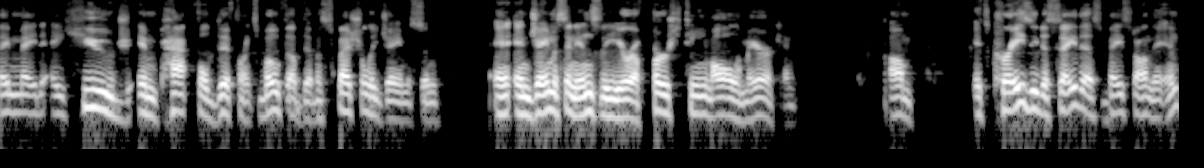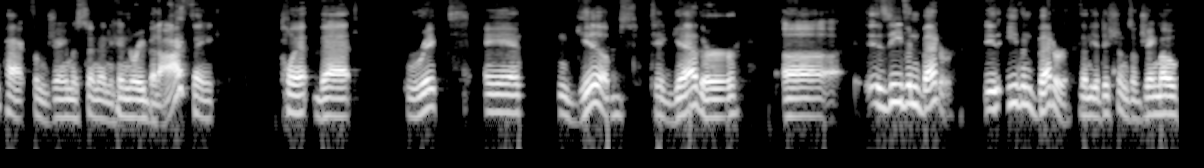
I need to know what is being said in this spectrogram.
they made a huge, impactful difference. Both of them, especially Jameson, and, and Jameson ends the year a first team All American. Um, it's crazy to say this based on the impact from Jameson and Henry, but I think, Clint, that Ricks and Gibbs together uh, is even better, even better than the additions of JMO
